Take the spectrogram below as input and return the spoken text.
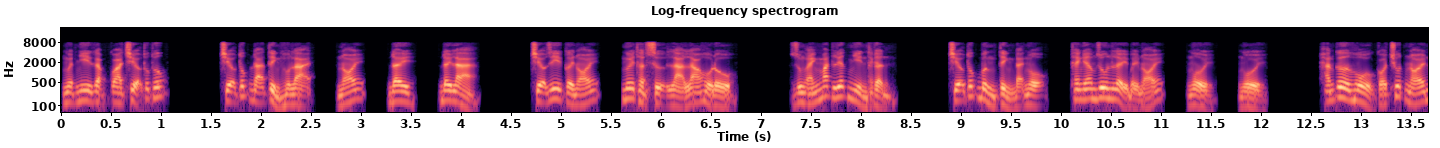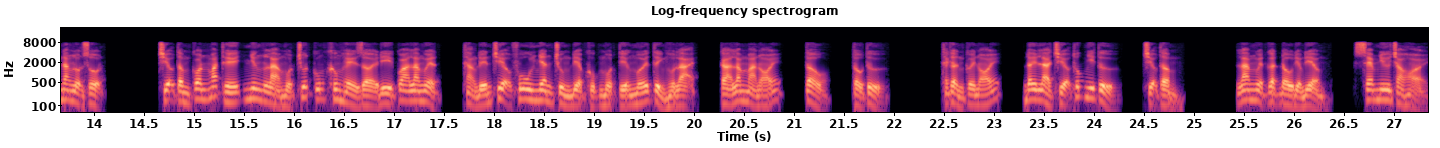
nguyệt nhi gặp qua triệu thúc thúc. Triệu túc đã tỉnh hồn lại, nói, đây đây là triệu di cười nói, ngươi thật sự là lao hồ đồ. Dùng ánh mắt liếc nhìn thạch thần. Triệu túc bừng tỉnh đại ngộ, thanh em run lẩy bẩy nói, ngồi ngồi. Hắn cơ hồ có chút nói năng lộn xộn. Triệu tầm con mắt thế nhưng là một chút cũng không hề rời đi qua lam nguyệt, thẳng đến triệu phu nhân trùng điệp khục một tiếng mới tỉnh hồn lại, cả lâm mà nói, tẩu tẩu tử. Thạch thần cười nói đây là triệu thúc nhi tử, triệu tầm. Lam nguyệt gật đầu điểm điểm, xem như chào hỏi,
